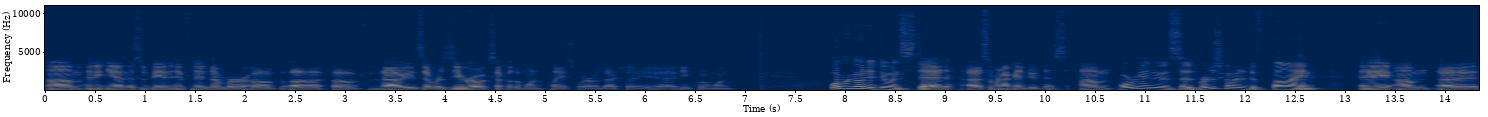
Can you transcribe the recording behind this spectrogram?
Um, and again, this would be an infinite number of, uh, of values that were zero except for the one place where it was actually uh, equal to one. What we're going to do instead, uh, so we're not going to do this. Um, what we're going to do instead is we're just going to define a, um, a,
